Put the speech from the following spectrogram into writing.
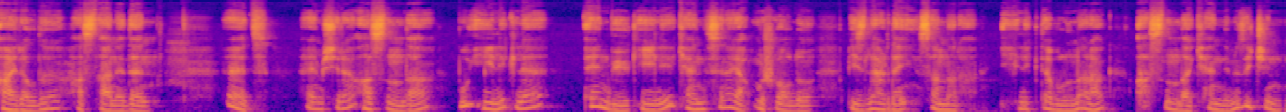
ayrıldı hastaneden. Evet hemşire aslında bu iyilikle en büyük iyiliği kendisine yapmış oldu. Bizler de insanlara iyilikte bulunarak aslında kendimiz için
